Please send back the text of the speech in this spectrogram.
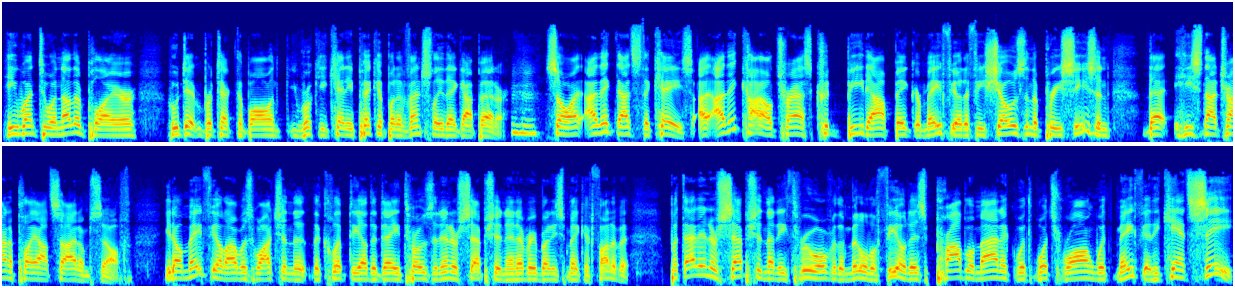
he went to another player who didn't protect the ball and rookie Kenny Pickett, but eventually they got better. Mm-hmm. So I, I, think that's the case. I, I, think Kyle Trask could beat out Baker Mayfield if he shows in the preseason that he's not trying to play outside himself. You know, Mayfield, I was watching the, the clip the other day, throws an interception and everybody's making fun of it. But that interception that he threw over the middle of the field is problematic with what's wrong with Mayfield. He can't see.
